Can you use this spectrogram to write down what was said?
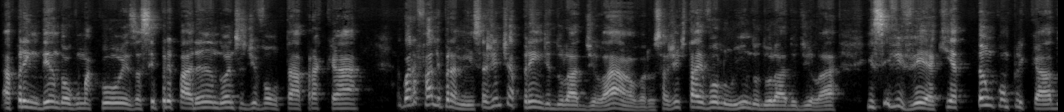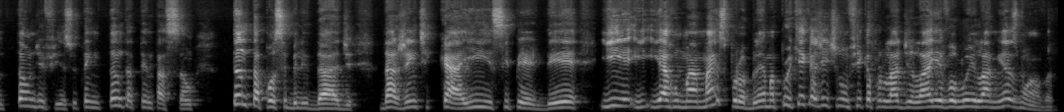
aprendendo alguma coisa, se preparando antes de voltar para cá. Agora fale para mim, se a gente aprende do lado de lá, Álvaro, se a gente está evoluindo do lado de lá, e se viver aqui é tão complicado, tão difícil, tem tanta tentação, tanta possibilidade da gente cair, se perder e, e, e arrumar mais problema, por que, que a gente não fica para o lado de lá e evolui lá mesmo, Álvaro?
